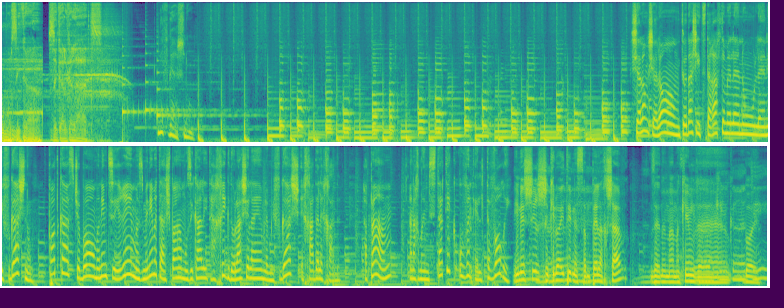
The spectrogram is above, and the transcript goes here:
מוזיקה זה גלגלצ. נפגשנו. שלום שלום, תודה שהצטרפתם אלינו ל"נפגשנו", פודקאסט שבו אומנים צעירים מזמינים את ההשפעה המוזיקלית הכי גדולה שלהם למפגש אחד על אחד. הפעם אנחנו עם סטטיק ובן אל תבורי. אם יש שיר שכאילו הייתי מסמפל עכשיו, זה ממעמקים ובואי.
